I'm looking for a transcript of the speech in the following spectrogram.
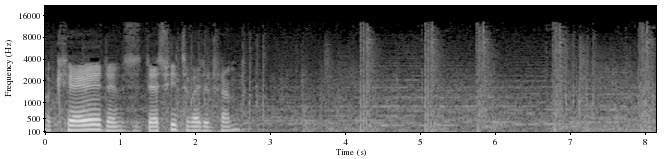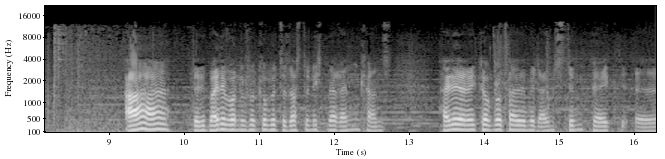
Okay, denn der ist viel zu weit entfernt. Ah, deine Beine wurden verkuppelt, sodass du nicht mehr rennen kannst. Heile deine Körperteile mit einem Stimpack. Äh,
